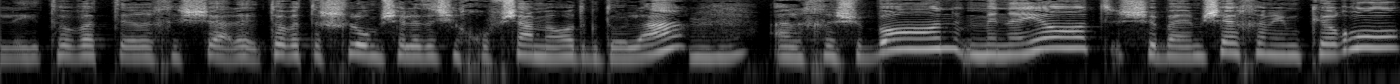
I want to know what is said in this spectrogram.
לטובת רכישה, לטובת תשלום של איזושהי חופשה מאוד גדולה, מהמם. על חשבון מניות שבהמשך הם ימכרו,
